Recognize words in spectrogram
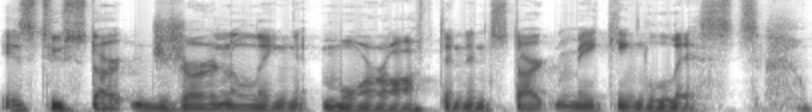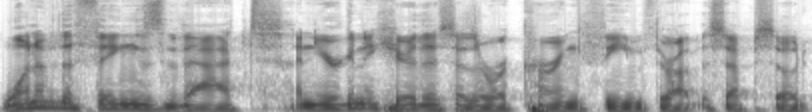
is to start journaling more often and start making lists. One of the things that, and you're going to hear this as a recurring theme throughout this episode,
